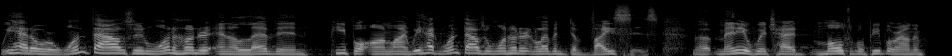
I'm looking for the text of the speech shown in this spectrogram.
we had over 1,111 people online. We had 1,111 devices, uh, many of which had multiple people around them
